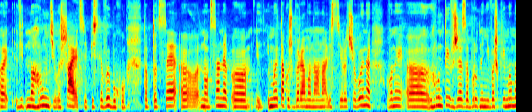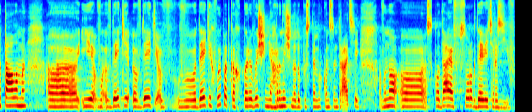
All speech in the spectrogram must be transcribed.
е, на ґрунті лишається після вибуху. Тобто, це е, ну це не е, ми також беремо на аналіз ці речовини. Вони е, ґрунти вже забруднені важкими металами, е, і в деякі в деякі в деяких випадках перевищення гранично допустимих концентрацій воно е, складає в 49 разів.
